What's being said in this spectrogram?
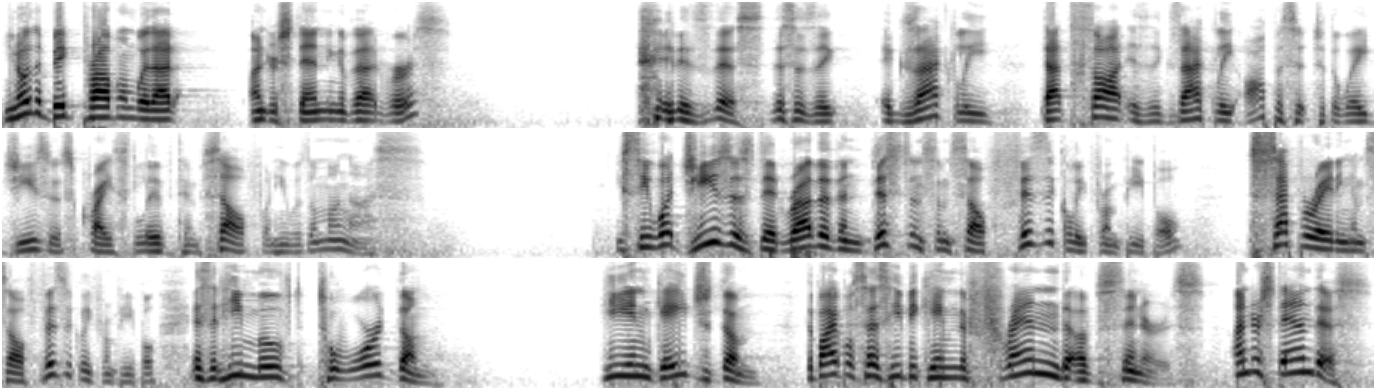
you know the big problem with that understanding of that verse? It is this. This is a, exactly, that thought is exactly opposite to the way Jesus Christ lived himself when he was among us. You see, what Jesus did, rather than distance himself physically from people, separating himself physically from people, is that he moved toward them. He engaged them. The Bible says he became the friend of sinners. Understand this.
